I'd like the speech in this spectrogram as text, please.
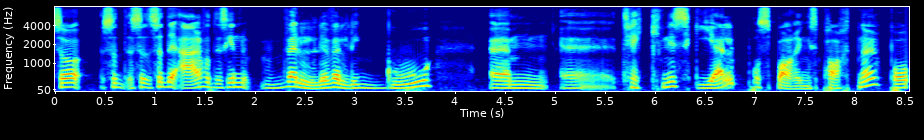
Så, så, så, så det er faktisk en veldig, veldig god um, eh, teknisk hjelp og sparingspartner på,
